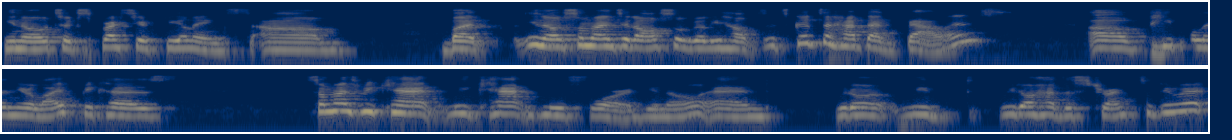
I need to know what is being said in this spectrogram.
you know, to express your feelings. Um, but you know, sometimes it also really helps. It's good to have that balance of mm-hmm. people in your life because sometimes we can't we can't move forward, you know, and we don't we we don't have the strength to do it.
